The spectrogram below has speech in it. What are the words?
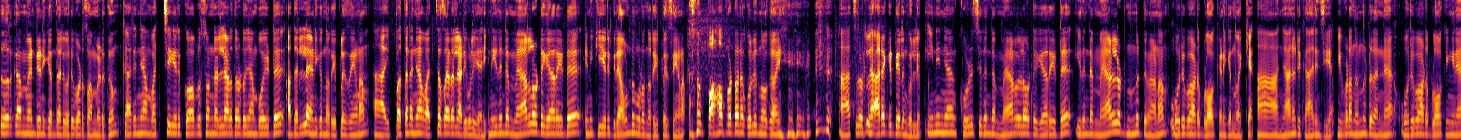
തീർക്കാൻ വേണ്ടി എനിക്ക് എന്തായാലും ഒരുപാട് സമയം എടുക്കും കാര്യം ഞാൻ വച്ച ഈ ഒരു കോബിൾ സ്റ്റോൺ എല്ലായിടത്തോട്ട് ഞാൻ പോയിട്ട് അതെല്ലാം എനിക്കൊന്ന് റീപ്ലേസ് ചെയ്യണം. ഇപ്പൊ തന്നെ ഞാൻ വച്ച സൈഡെല്ലാം അടിപൊളിയായി. ഇനി ഇതിന്റെ മേളിലോട്ട് കയറിയിട്ട് എനിക്ക് ഈ ഒരു ഗ്രൗണ്ടും കൂടെ ഒന്ന് റീപ്ലേസ് ചെയ്യണം. പാവപ്പെട്ടവനെ കൊല്ലും നോക്കാം. ആച്ചിലോട്ടിൽ ആരെ കിട്ടിയാലും കൊല്ലും. ഇനി ഞാൻ കുഴിച്ച് ഇതിന്റെ മേളിലോട്ട് കയറിയിട്ട് ഇതിന്റെ മേളിലോട്ട് നിന്നിട്ട് വേണം ഒരുപാട് ബ്ലോക്ക് എനിക്കൊന്ന് വെക്കാം ആ ഞാനൊരു കാര്യം ചെയ്യാം. ഇവിടെ നിന്നിട്ട് തന്നെ ഒരുപാട് ബ്ലോക്ക് ഇങ്ങനെ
